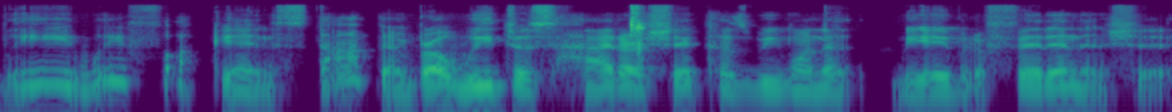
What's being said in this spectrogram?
we we fucking stomping, bro. We just hide our shit because we want to be able to fit in and shit.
